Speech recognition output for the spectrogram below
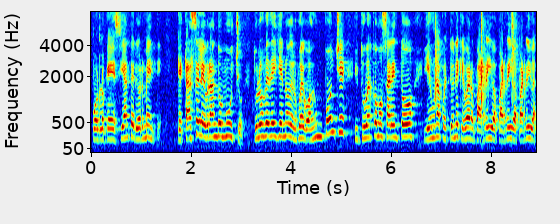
por lo que decía anteriormente. Que están celebrando mucho. Tú los ves de lleno del juego. Es un ponche y tú ves cómo salen todos. Y es una cuestión de que, bueno, para arriba, para arriba, para arriba.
